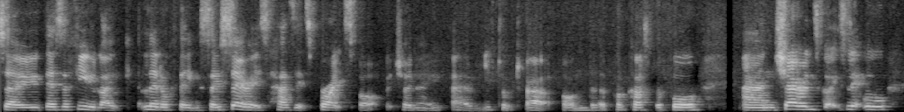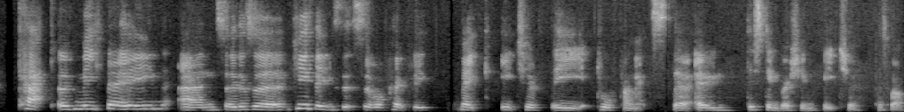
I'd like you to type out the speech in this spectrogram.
so there's a few like little things. So Ceres has its bright spot, which I know um, you've talked about on the podcast before, and Charon's got its little cap of methane, and so there's a few things that sort of hopefully make each of the dwarf planets their own distinguishing feature as well.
